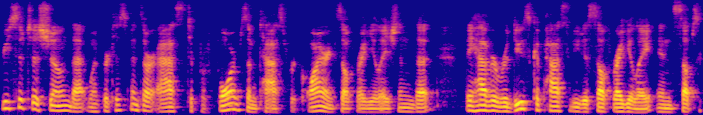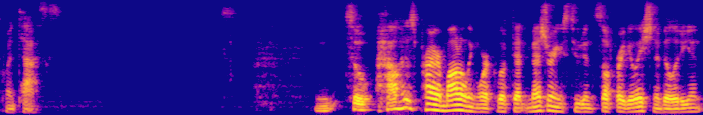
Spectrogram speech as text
Research has shown that when participants are asked to perform some tasks requiring self-regulation, that they have a reduced capacity to self-regulate in subsequent tasks. So how has prior modeling work looked at measuring students' self-regulation ability and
